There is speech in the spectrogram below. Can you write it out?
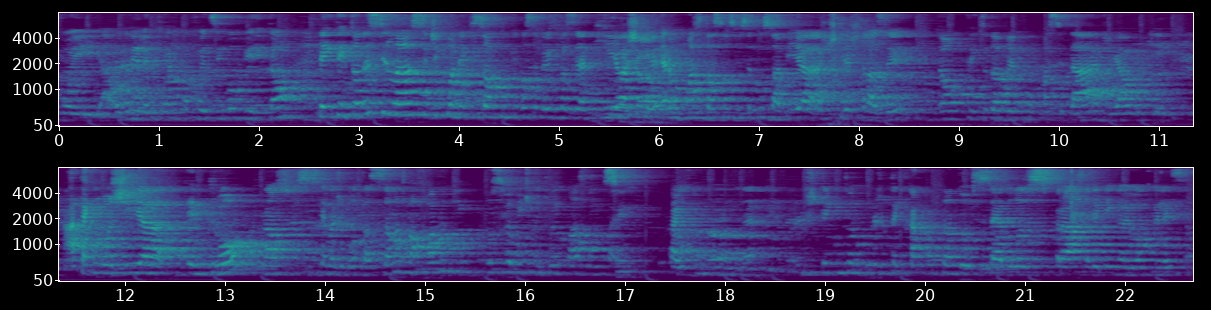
foi a urna eletrônica foi desenvolvida. Então, tem, tem todo esse lance de conexão com o que você veio fazer aqui. Eu acho que era uma situação que você não sabia, a gente queria te trazer. Então, tem tudo a ver com capacidade, algo que a tecnologia entrou no nosso sistema de votação de uma forma que possivelmente não entrou em quase nenhum Sim. país do mundo, né? A gente tem muito orgulho de não ter que ficar contando cédulas para saber quem ganhou a eleição.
